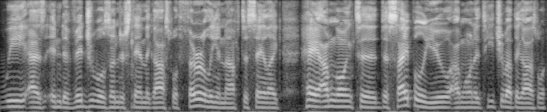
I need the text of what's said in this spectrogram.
we as individuals understand the gospel thoroughly enough to say like hey i'm going to disciple you i'm going to teach you about the gospel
